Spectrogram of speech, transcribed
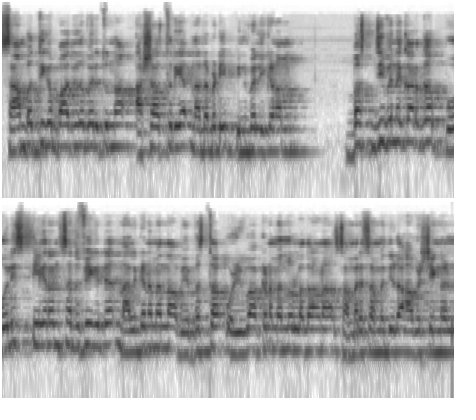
സാമ്പത്തിക ബാധ്യത വരുത്തുന്ന അശാസ്ത്രീയ നടപടി പിൻവലിക്കണം. ബസ് ജീവനക്കാർക്ക് പോലീസ് ക്ലിയറൻസ് സർട്ടിഫിക്കറ്റ് നൽകണമെന്ന വ്യവസ്ഥ ഒഴിവാക്കണമെന്നുള്ളതാണ് സമരസമിതിയുടെ ആവശ്യങ്ങൾ.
